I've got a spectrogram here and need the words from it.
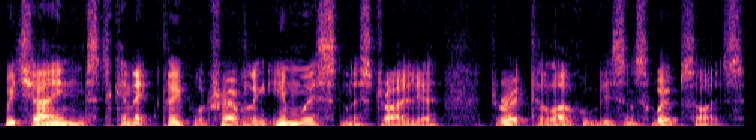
which aims to connect people travelling in Western Australia direct to local business websites,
